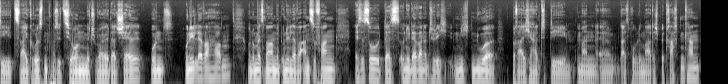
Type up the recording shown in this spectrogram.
die zwei größten Positionen mit Royal Dutch Shell und Unilever haben. Und um jetzt mal mit Unilever anzufangen, es ist so, dass Unilever natürlich nicht nur Bereiche hat, die man äh, als problematisch betrachten kann,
